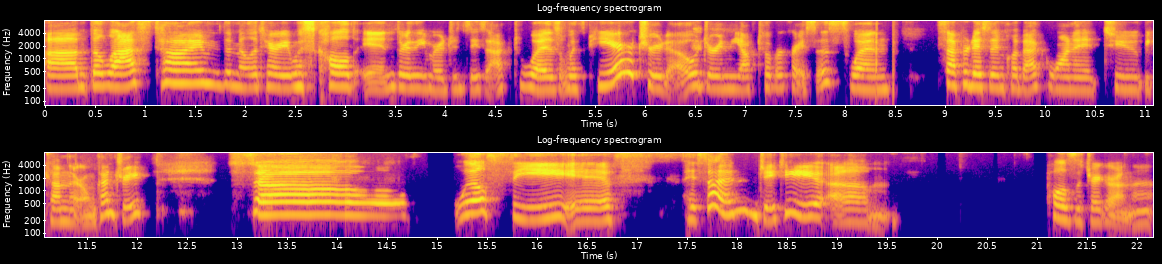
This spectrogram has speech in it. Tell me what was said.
Um, the last time the military was called in through the Emergencies Act was with Pierre Trudeau during the October crisis when separatists in Quebec wanted to become their own country. So we'll see if his son, JT, um, pulls the trigger on that.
